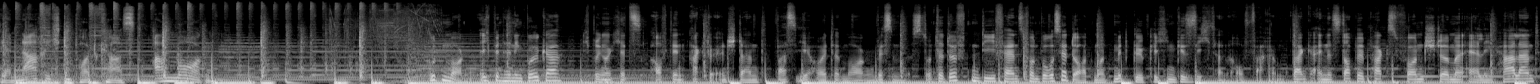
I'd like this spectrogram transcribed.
Der Nachrichtenpodcast am Morgen. Guten Morgen, ich bin Henning Bulka. Ich bringe euch jetzt auf den aktuellen Stand, was ihr heute Morgen wissen müsst. Und da dürften die Fans von Borussia Dortmund mit glücklichen Gesichtern aufwachen. Dank eines Doppelpacks von Stürmer Erling Haaland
